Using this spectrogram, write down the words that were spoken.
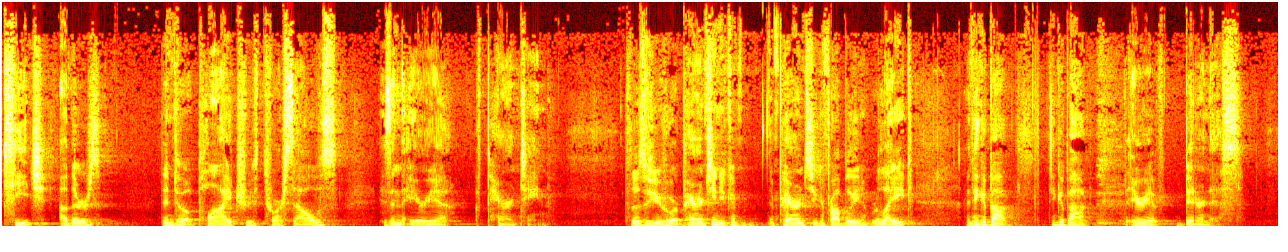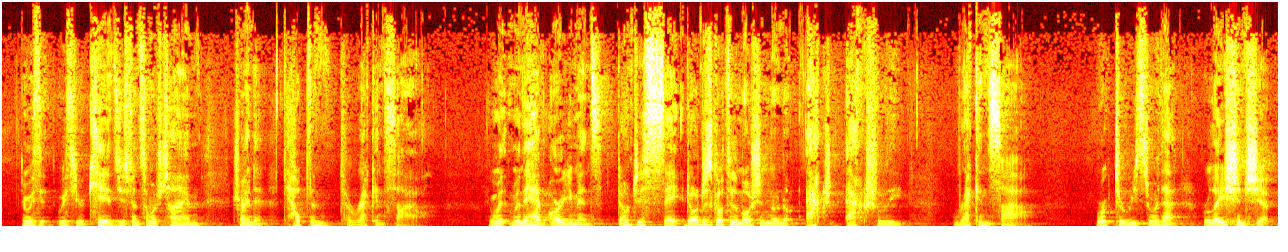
teach others than to apply truth to ourselves is in the area of parenting. For those of you who are parenting, you can, parents, you can probably relate. I think about, think about the area of bitterness. with, with your kids, you spend so much time trying to, to help them to reconcile. And when, when they have arguments, don't just say, don't just go through the motion. No, no, act, actually reconcile. Work to restore that relationship.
